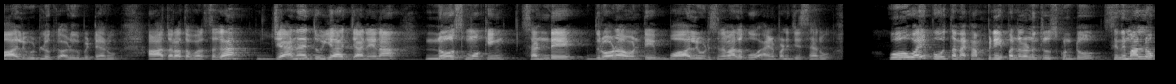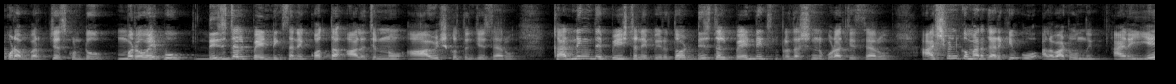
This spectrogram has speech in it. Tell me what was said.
బాలీవుడ్లోకి అడుగుపెట్టారు. ఆ తర్వాత వరుసగా Jaane Tu Ya Jaane Na no smoking Sunday Drona వంటి బాలీవుడ్ సినిమాలకు ఆయన పనిచేశారు. ఓవైపు తన కంపెనీ పనులను చూసుకుంటూ సినిమాల్లో కూడా వర్క్ చేసుకుంటూ మరోవైపు డిజిటల్ పెయింటింగ్స్ అనే కొత్త ఆలోచనను ఆవిష్కృతం చేశారు. కర్నింగ్ ది బీస్ట్ అనే పేరుతో డిజిటల్ పెయింటింగ్స్ ప్రదర్శనను కూడా చేశారు. అశ్విన్ కుమార్ గారికి ఓ అలవాటు ఉంది. ఆయన ఏ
